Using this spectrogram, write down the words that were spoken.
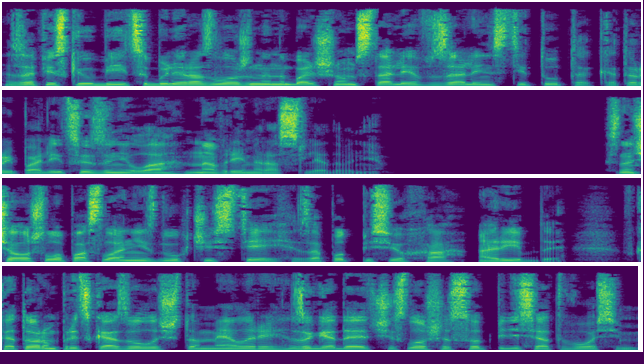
Записки убийцы были разложены на большом столе в зале института, который полиция заняла на время расследования. Сначала шло послание из двух частей за подписью Ха Арибды, в котором предсказывалось, что Мэлори загадает число 658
